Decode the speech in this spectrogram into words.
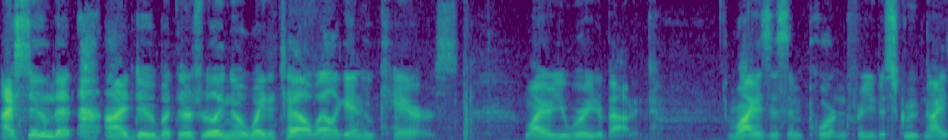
I assume that I do, but there's really no way to tell. Well, again, who cares? Why are you worried about it? Why is this important for you to scrutinize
